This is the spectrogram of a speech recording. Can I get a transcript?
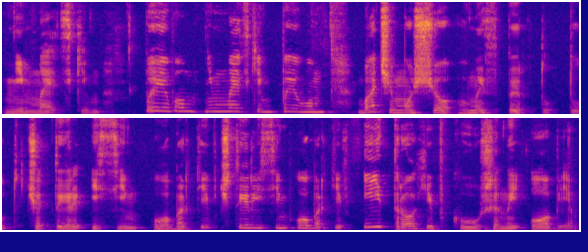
німецьким пивом, німецьким пивом. Бачимо, що вміст спирту тут 4,7 обертів, 4,7 обертів і трохи вкушений об'єм.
